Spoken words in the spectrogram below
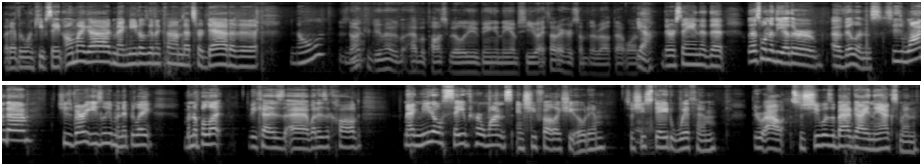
but everyone keeps saying oh my god magneto's gonna come that's her dad da, da, da. no Does Doctor Doom have, have a possibility of being in the MCU? I thought I heard something about that one. yeah they're saying that that well, that's one of the other uh, villains see wanda she's very easily manipulate manipulate because uh, what is it called magneto saved her once and she felt like she owed him so she stayed with him throughout so she was a bad guy in the x-men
